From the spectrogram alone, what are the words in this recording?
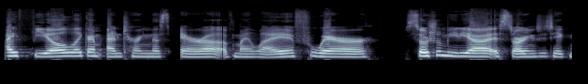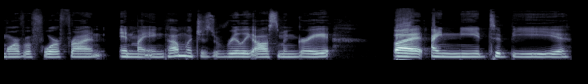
I feel like I'm entering this era of my life where social media is starting to take more of a forefront in my income, which is really awesome and great. But I need to be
